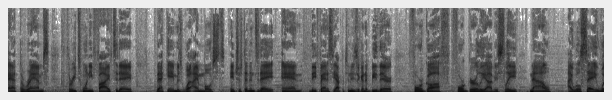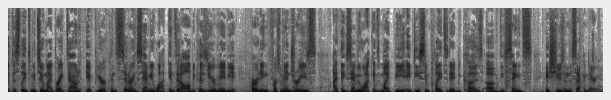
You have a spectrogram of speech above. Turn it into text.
at the Rams, 325 today. That game is what I'm most interested in today. And the fantasy opportunities are going to be there for Goff, for Gurley, obviously. Now, I will say what this leads me to my breakdown. If you're considering Sammy Watkins at all because you're maybe hurting for some injuries, I think Sammy Watkins might be a decent play today because of the Saints' issues in the secondary.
